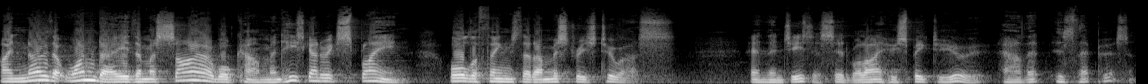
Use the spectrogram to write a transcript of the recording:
I know that one day the Messiah will come and he's going to explain all the things that are mysteries to us. And then Jesus said, Well, I who speak to you, how that is that person.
